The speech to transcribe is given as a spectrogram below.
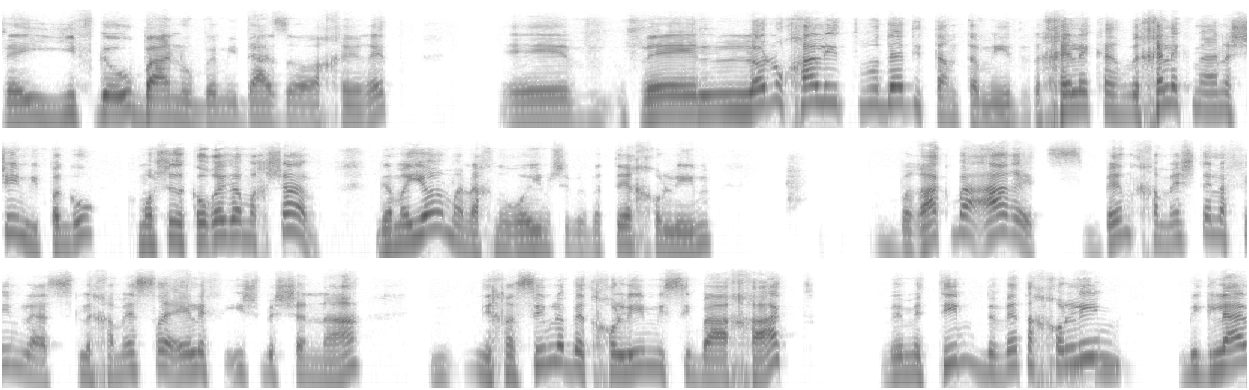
ויפגעו בנו במידה זו או אחרת, אה, ולא נוכל להתמודד איתם תמיד, וחלק, וחלק מהאנשים ייפגעו, כמו שזה קורה גם עכשיו. גם היום אנחנו רואים שבבתי חולים, רק בארץ, בין 5,000 ל-15,000 איש בשנה נכנסים לבית חולים מסיבה אחת, ומתים בבית החולים בגלל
